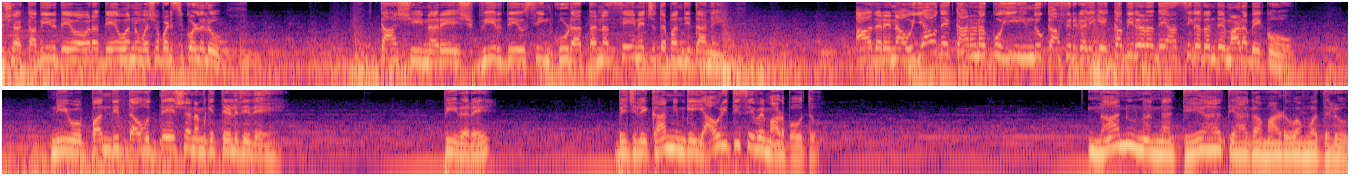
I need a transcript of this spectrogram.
ಬಹುಶಃ ಕಬೀರ್ ದೇವ್ ಅವರ ದೇಹವನ್ನು ವಶಪಡಿಸಿಕೊಳ್ಳಲು. ಕಾಶಿ ನರೇಶ್ ವೀರ್ ದೇವ್ ಸಿಂಗ್ ಕೂಡ ತನ್ನ ಸೇನೆ ಜೊತೆ ಬಂದಿದ್ದಾನೆ. ಆದರೆ ನಾವು ಯಾವುದೇ ಕಾರಣಕ್ಕೂ ಈ ಹಿಂದೂ ಕಾಫಿರ್ಗಳಿಗೆ ಕಬೀರರ ದೇಹ ಸಿಗದಂತೆ ಮಾಡಬೇಕು. ನೀವು ಬಂದಿದ್ದ ಉದ್ದೇಶ ನಮಗೆ ತಿಳಿದಿದೆ. ಪೀರರೇ, ಬಿಜ್ಲಿ ಖಾನ್ ನಿಮಗೆ ಯಾವ ರೀತಿ ಸೇವೆ ಮಾಡಬಹುದು? ನಾನು ನನ್ನ ದೇಹ ತ್ಯಾಗ ಮಾಡುವ ಮೊದಲು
